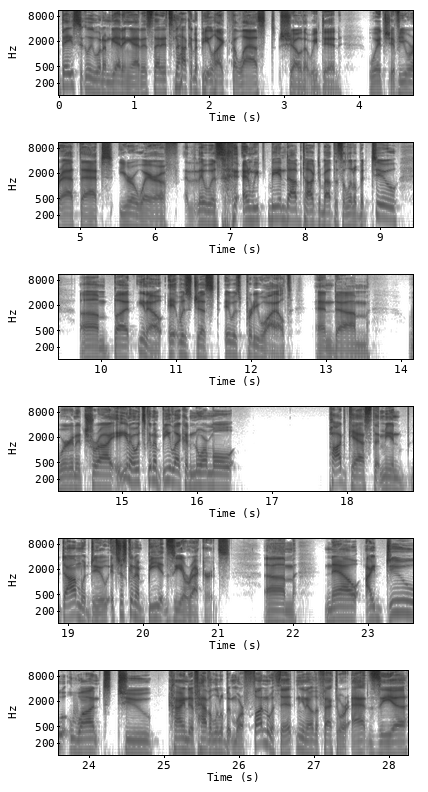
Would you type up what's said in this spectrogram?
basically, what I'm getting at is that it's not going to be like the last show that we did. Which, if you were at that, you're aware of. It was, and we, me and Dom talked about this a little bit too. Um, but you know, it was just, it was pretty wild. And um, we're gonna try. You know, it's gonna be like a normal podcast that me and Dom would do. It's just gonna be at Zia Records. Um, now, I do want to kind of have a little bit more fun with it. You know, the fact that we're at Zia.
